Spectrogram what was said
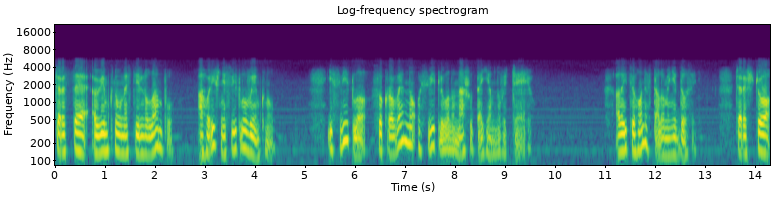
Через це вімкнув настільну лампу, а горішнє світло вимкнув. І світло сокровенно освітлювало нашу таємну вечерю. Але й цього не стало мені досить, через що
